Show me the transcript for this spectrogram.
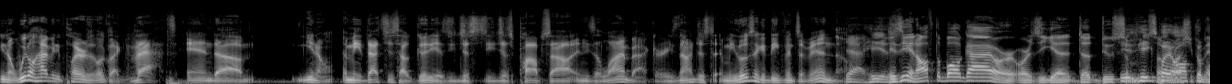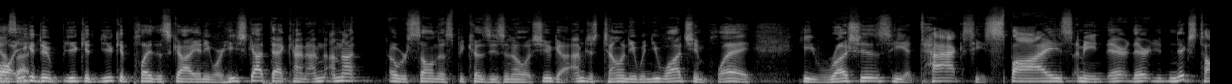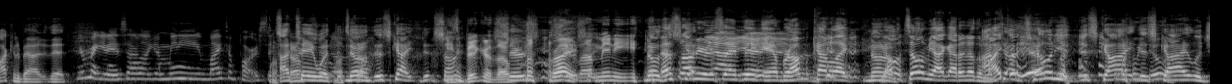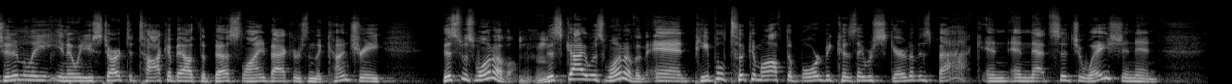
you know, we don't have any players that look like that, and um, you know, I mean, that's just how good he is. He just he just pops out, and he's a linebacker. He's not just. I mean, he looks like a defensive end though. Yeah, he is. Is he an off the ball guy, or or is he gonna do do He, some? he can some play rushing off the ball. outside? You could do. You could. You could play this guy anywhere. He's got that kind of. I'm, I'm not. Overselling this because he's an LSU guy. I'm just telling you, when you watch him play, he rushes, he attacks, he spies. I mean, they're, they're, Nick's talking about it that You're making it sound like a mini Micah Parsons. I'll tell you what, Let's no, go. this guy. th- son, He's bigger though. seriously- Right. Not mini. No, That's this what I'm guy- hearing the Yeah, same yeah, thing, yeah, Ambar. yeah. I'm kind of like, No, no. y'all telling me I got another I'm, Micah? I'm telling you, this guy, What are we this doing? guy, legitimately, you know, when you start to talk about the best linebackers in the country, this was one of them. Mm-hmm. This guy was one of them, and people took him off the board because they were scared of his back and and that situation. And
